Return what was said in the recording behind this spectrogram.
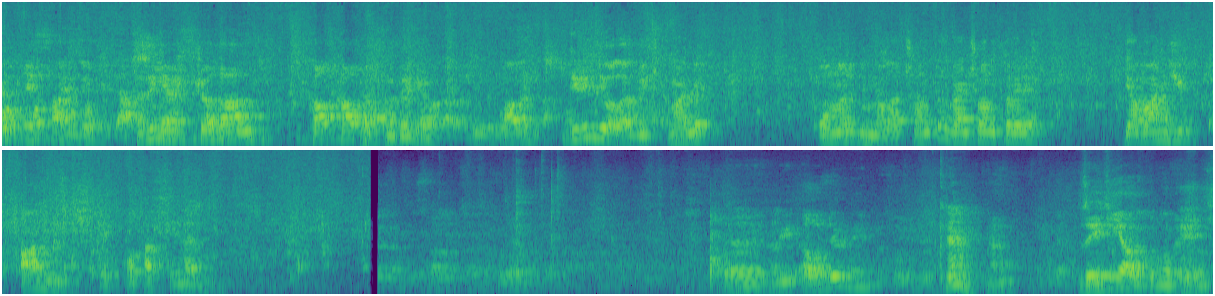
Yok o tarz yok. Sizin yer şu daha kalk kalk mı deniyor? Valla diril diyorlar büyük ihtimalle. Onları dinliyorlar çoğunlukla. Ben çoğunlukla böyle yabancı ağır müzik işte o tarz şeyler. Ee, bir alabilir miyim? Krem mi? Hı. Zeytinyağlı Evet, kullanıyorsunuz.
